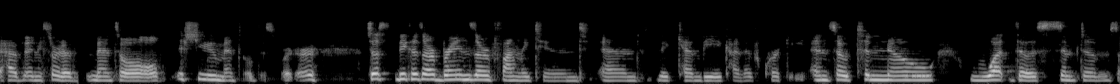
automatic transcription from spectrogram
have any sort of mental issue, mental disorder, just because our brains are finely tuned and they can be kind of quirky. And so to know what those symptoms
